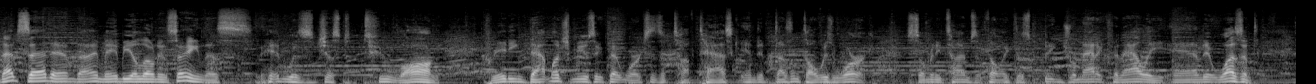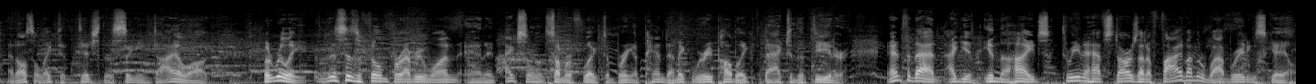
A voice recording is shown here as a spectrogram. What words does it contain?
That said, and I may be alone in saying this, it was just too long. Creating that much music that works is a tough task, and it doesn't always work. So many times it felt like this big dramatic finale, and it wasn't. I'd also like to ditch the singing dialogue. But really, this is a film for everyone and an excellent summer flick to bring a pandemic weary public back to the theater. And for that, I give In the Heights three and a half stars out of five on the Rob rating scale.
